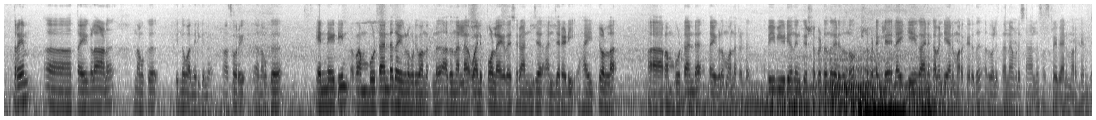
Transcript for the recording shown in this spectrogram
ഇത്രയും തൈകളാണ് നമുക്ക് ഇന്ന് വന്നിരിക്കുന്നത്. സോറി നമുക്ക് എൻ എയ്റ്റീൻ റംബൂട്ടാന്റെ തൈകൾ കൂടി വന്നിട്ടുണ്ട്. അത് നല്ല വലുപ്പമുള്ള ഏകദേശം ഒരു അഞ്ച് അഞ്ചര അടി ഹൈറ്റുള്ള റംബൂട്ടാന്റെ തൈകളും വന്നിട്ടുണ്ട്. അപ്പോൾ ഈ വീഡിയോ നിങ്ങൾക്ക് ഇഷ്ടപ്പെട്ടെന്ന് കരുതുന്നു. ഇഷ്ടപ്പെട്ടെങ്കിൽ ലൈക്ക് ചെയ്യാനും കമന്റ് ചെയ്യാനും മറക്കരുത്. അതുപോലെ തന്നെ നമ്മുടെ ചാനൽ സബ്സ്ക്രൈബ് ചെയ്യാനും മറക്കരുത്.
